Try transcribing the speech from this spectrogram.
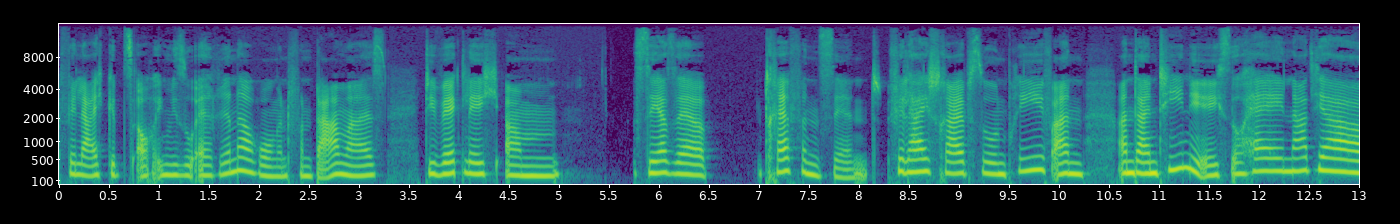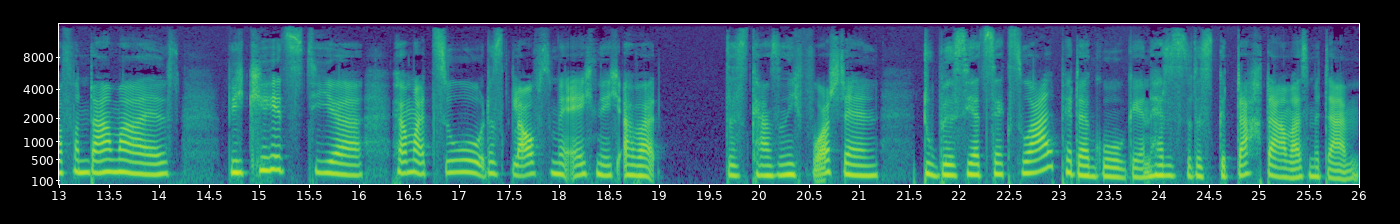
vielleicht gibt es auch irgendwie so Erinnerungen von damals, die wirklich ähm, sehr, sehr treffend sind. Vielleicht schreibst du einen Brief an, an dein Teenie-Ich, so, hey Nadja von damals, wie geht's dir? Hör mal zu, das glaubst du mir echt nicht, aber das kannst du nicht vorstellen. Du bist jetzt Sexualpädagogin. Hättest du das gedacht damals mit deinem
